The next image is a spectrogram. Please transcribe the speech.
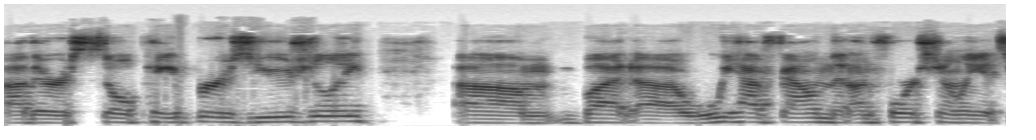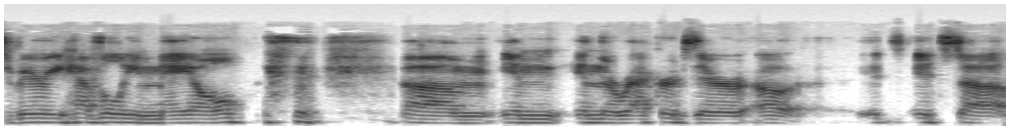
Uh, there are still papers usually. Um, but uh, we have found that unfortunately it's very heavily male um, in in the records. There, uh, it's it's uh,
